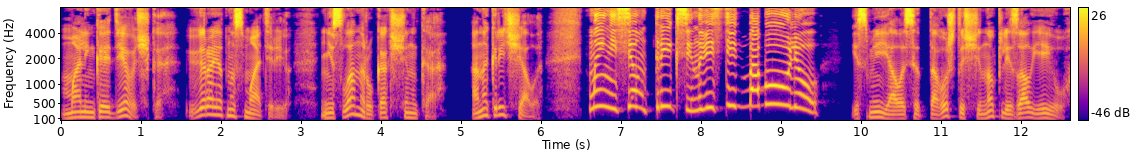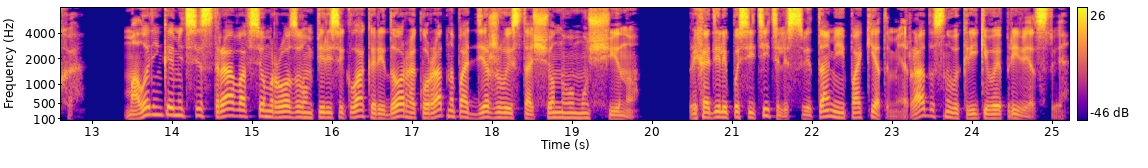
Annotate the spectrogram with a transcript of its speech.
Маленькая девочка, вероятно, с матерью, несла на руках щенка. Она кричала «Мы несем Трикси навестить бабулю!» и смеялась от того, что щенок лизал ей ухо. Молоденькая медсестра во всем розовом пересекла коридор, аккуратно поддерживая истощенного мужчину. Приходили посетители с цветами и пакетами, радостно выкрикивая приветствие.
